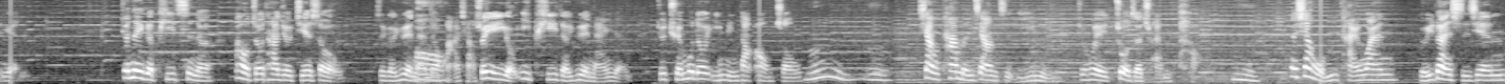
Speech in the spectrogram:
人。就那个批次呢，澳洲他就接受这个越南的华侨，哦、所以有一批的越南人就全部都移民到澳洲。嗯嗯，像他们这样子移民，就会坐着船跑。嗯，那像我们台湾有一段时间。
